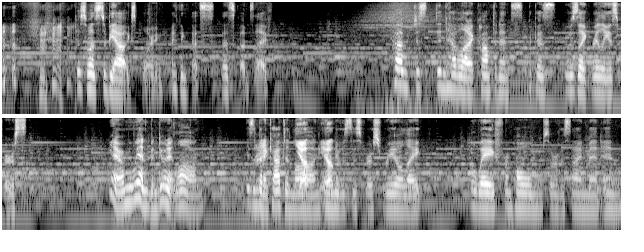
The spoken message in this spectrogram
just wants to be out exploring. I think that's that's Cug's life. Cug just didn't have a lot of confidence because it was like really his first. You know, I mean, we hadn't been doing it long. He hasn't been a captain long, yep. and it was his first real like away from home sort of assignment. And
